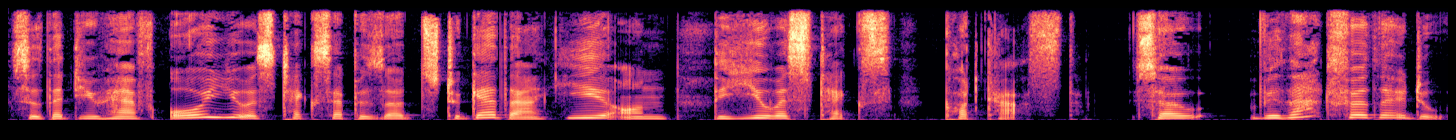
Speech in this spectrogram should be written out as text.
so that you have all US tax episodes together here on the US Tax podcast. So Without further ado,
